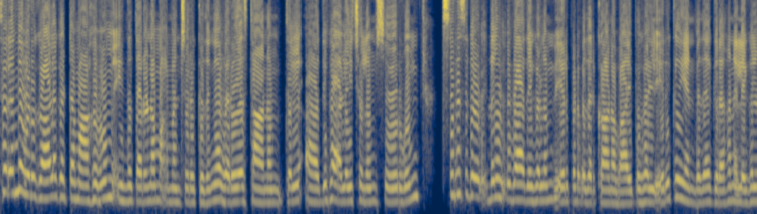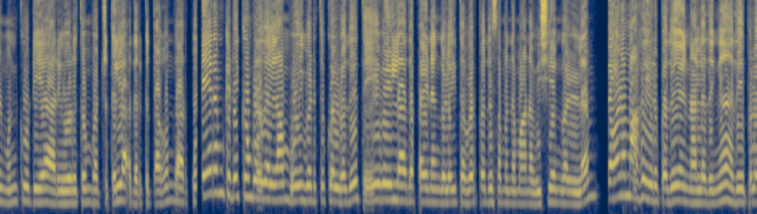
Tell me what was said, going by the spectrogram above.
சிறந்த ஒரு காலகட்டமாகவும் இந்த தருணம் அமைஞ்சிருக்குதுங்க. விரயஸ்தானத்தில் அதிக அலைச்சலும் சோர்வும் சிறு சிறு உடல் உபாதைகளும் ஏற்படுவதற்கான வாய்ப்புகள் இருக்கு என்பதை கிரகநிலைகள் முன்கூட்டியே அறிவுறுத்தும் பட்சத்தில் அதற்கு தகுந்தார் நேரம் கிடைக்கும் போதெல்லாம் ஓய்வெடுத்துக் கொள்வது தேவையில்லாத பயணங்களை தவிர்ப்பது சம்பந்தமான விஷயங்கள்ல கவனமாக இருப்பது நல்லதுங்க. அதே போல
